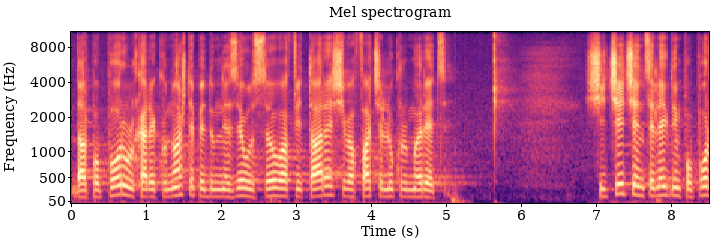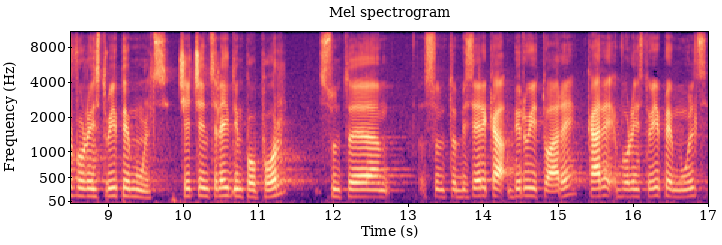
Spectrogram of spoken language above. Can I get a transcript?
Dar poporul care cunoaște pe Dumnezeul său va fi tare și va face lucruri mărețe. Și cei ce înțeleg din popor vor instrui pe mulți. Cei ce înțeleg din popor sunt, uh, sunt biserica biruitoare care vor instrui pe mulți,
